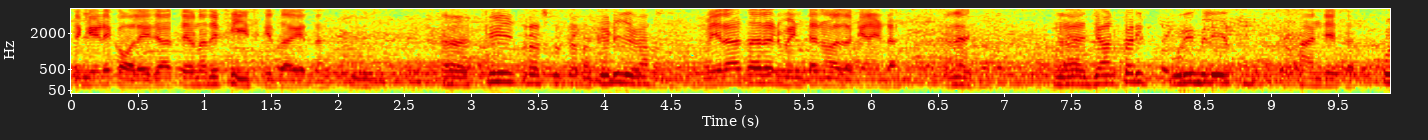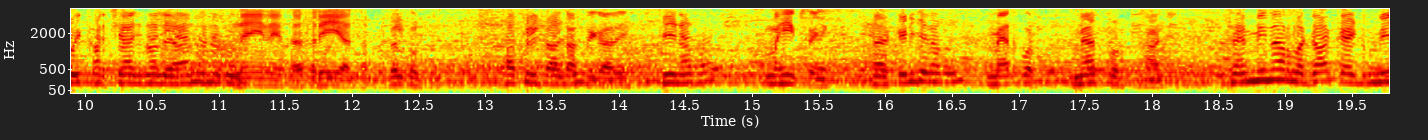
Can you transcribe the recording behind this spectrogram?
ਤੇ ਕਿਹੜੇ ਕਾਲਜ ਆ ਤੇ ਉਹਨਾਂ ਦੀ ਫੀਸ ਕਿੱਦਾਂ ਕਿੱਦਾਂ? ਕੀ ਇੰਟਰਸਟ ਤੁਹਾਡਾ? ਕਿਹੜੀ ਜਗ੍ਹਾ ਦਾ? ਮੇਰਾ ਸਰ ਐਡਮਿੰਟਨ ਵਾਲਾ ਕੈਨੇਡਾ ਜਾਣਕਾਰੀ ਪੂਰੀ ਮਿਲੀ ਇੱਥੋਂ? ਹਾਂਜੀ ਸਰ ਕੋਈ ਖਰਚਾ ਜਿਹਦਾ ਲਿਆ ਇਹਨਾਂ ਨੇ ਕੋਈ? ਨਹੀਂ ਨਹੀਂ ਸਰ ਫ੍ਰੀ ਆ ਸਭ ਬਿਲਕੁਲ। ਸਤਿ ਸ੍ਰੀ ਅਕਾਲ ਸਤਿ ਸ਼੍ਰੀ ਅਕਾਲ ਜੀ। ਕੀ ਨਾਂ ਸਰ ਮਹੀਪ ਸਿੰਘ। ਕਿਹੜੀ ਜਗ੍ਹਾ ਤੋਂ ਜੀ? ਮਹਿਤਪੁਰ। ਮਹਿਤਪੁਰ ਤੋਂ। ਹਾਂਜੀ। ਸੈਮੀਨਾਰ ਲੱਗਾ ਅਕੈਡਮੀ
